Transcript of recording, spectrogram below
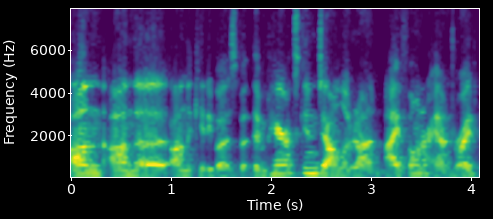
on on the on the KidiBuzz, but then parents can download it on iPhone or Android,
